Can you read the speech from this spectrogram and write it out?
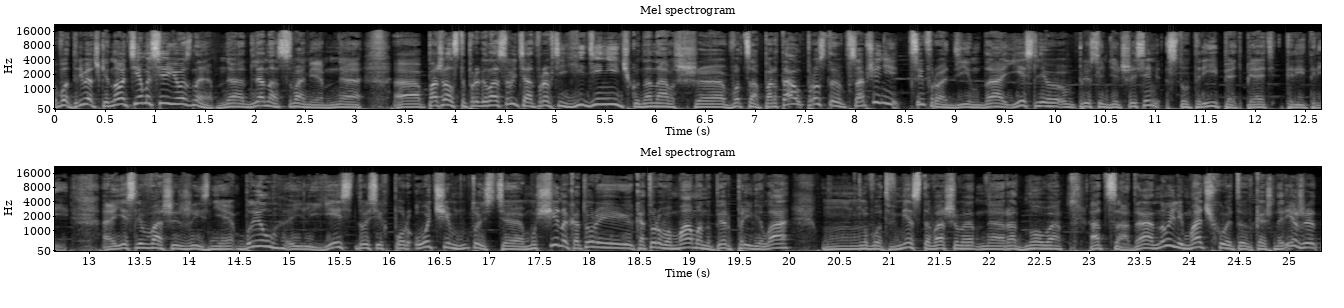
Вот, ребятушки, но тема серьезная э, для нас с вами. Пожалуйста, проголосуйте, отправьте единицу единичку на наш э, WhatsApp-портал, просто в сообщении цифру 1, да, если плюс 7967 103 5533. А если в вашей жизни был или есть до сих пор отчим, ну, то есть э, мужчина, который, которого мама, например, привела вот вместо вашего э, родного отца, да, ну или мачеху, это, конечно, реже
